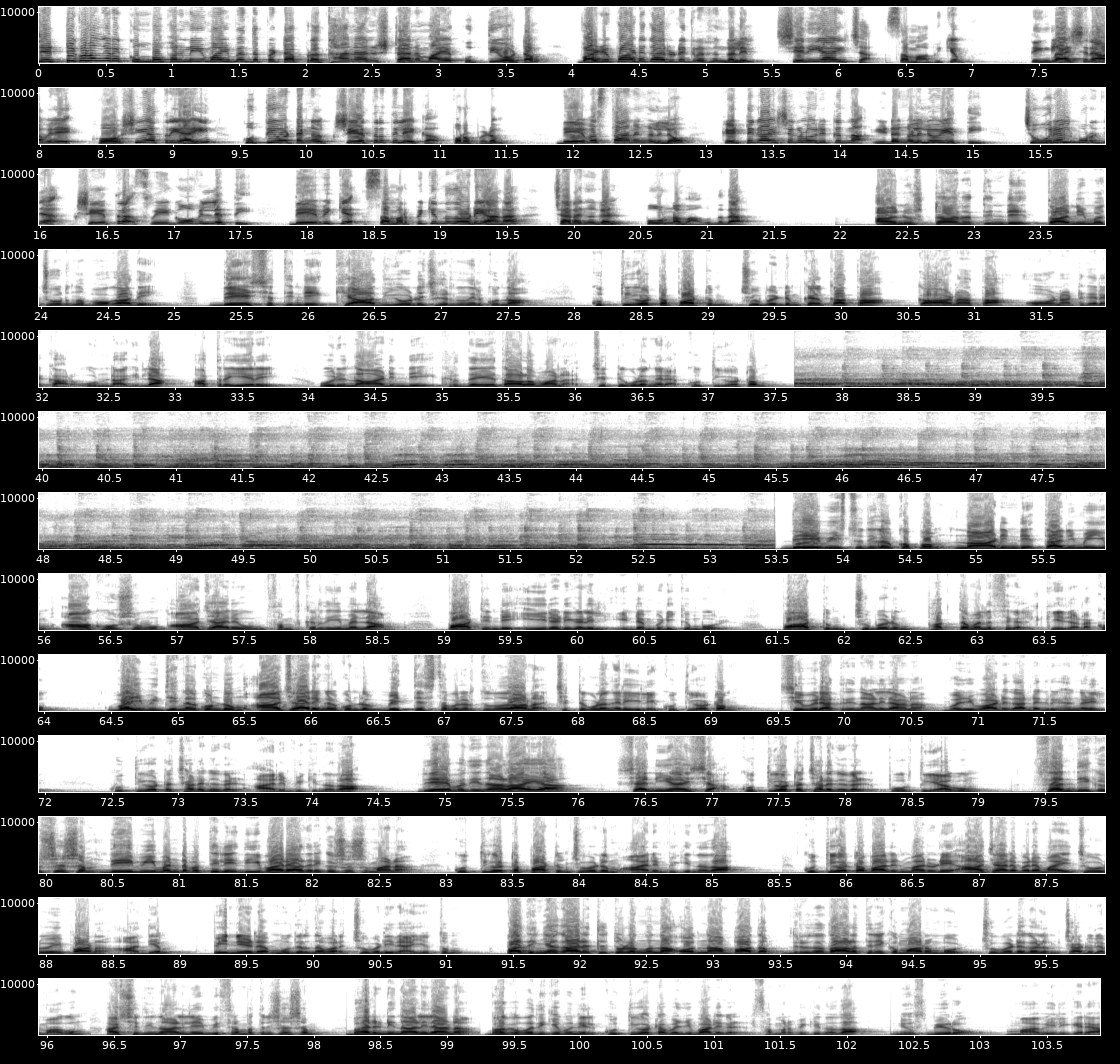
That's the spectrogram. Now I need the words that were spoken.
ചെട്ടികുളങ്ങര കുംഭഭരണിയുമായി ബന്ധപ്പെട്ട പ്രധാന അനുഷ്ഠാനമായ കുത്തിയോട്ടം വഴിപാടുകാരുടെ ഗ്രഹങ്ങളിൽ ശനിയാഴ്ച സമാപിക്കും. തിങ്കളാഴ്ച രാവിലെ ഘോഷയാത്രയായി കുത്തിയോട്ടങ്ങൾ ക്ഷേത്രത്തിലേക്ക് പുറപ്പെടും. ദേവസ്ഥാനങ്ങളിലോ കെട്ടുകാഴ്ചകൾ ഒരുക്കുന്ന ഇടങ്ങളിലോ എത്തി ചൂരൽ മുറിഞ്ഞ് ക്ഷേത്ര ശ്രീകോവിലെത്തി ദേവിക്ക് സമർപ്പിക്കുന്നതോടെയാണ് ചടങ്ങുകൾ പൂർണമാകുന്നത്. അനുഷ്ഠാനത്തിന്റെ തനിമ ചോർന്നു പോകാതെ ദേശത്തിന്റെ ഖ്യാതിയോട് ചേർന്ന് നിൽക്കുന്ന കുത്തിയോട്ടപ്പാട്ടും ചുവടും കേൾക്കാത്ത കാണാത്ത ഓണാട്ടുകരക്കാർ ഉണ്ടാകില്ല. അത്രയേറെ ഒരു നാടിന്റെ ഹൃദയതാളമാണ് ചെട്ടുകുളങ്ങര കുത്തിയോട്ടം. ദേവീസ്തുതികൾക്കൊപ്പം നാടിന്റെ തനിമയും ആഘോഷവും ആചാരവും സംസ്കൃതിയുമെല്ലാം പാട്ടിന്റെ ഈരടികളിൽ ഇടം പിടിക്കുമ്പോൾ പാട്ടും ചുവടും ഭക്തമനസ്സുകൾ കീഴടക്കും. വൈവിധ്യങ്ങൾ കൊണ്ടും ആചാരങ്ങൾ കൊണ്ടും വ്യത്യസ്ത പുലർത്തുന്നതാണ് ചിട്ടുകുളങ്ങരയിലെ കുത്തിയോട്ടം. ശിവരാത്രി നാളിലാണ് വഴിപാടുകാരുടെ ഗൃഹങ്ങളിൽ കുത്തിയോട്ട ചടങ്ങുകൾ ആരംഭിക്കുന്നത്. രേവതി നാളായ ശനിയാഴ്ച കുത്തിയോട്ട ചടങ്ങുകൾ പൂർത്തിയാകും. സന്ധ്യയ്ക്കു ശേഷം ദേവീ മണ്ഡപത്തിലെ ദീപാരാധനയ്ക്കു ശേഷമാണ് കുത്തിയോട്ടപ്പാട്ടും ചുവടും ആരംഭിക്കുന്നത്. കുത്തിയോട്ട ബാലന്മാരുടെ ആചാരപരമായ ചുവടുവയ്പ്പാണ് ആദ്യം. പിന്നീട് മുതിർന്നവർ ചുവടിനായി എത്തും. പതിഞ്ഞ കാലത്തിൽ തുടങ്ങുന്ന ഒന്നാം പാദം ദ്രുതതാളത്തിലേക്ക് മാറുമ്പോൾ ചുവടുകളും ചടുലമാകും. അശ്വതി നാളിലെ വിശ്രമത്തിനു ശേഷം ഭരണി നാളിലാണ് ഭഗവതിക്ക് മുന്നിൽ കുത്തിയോട്ട വഴിപാടുകൾ സമർപ്പിക്കുന്നത്. News bureau Mavelikara.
